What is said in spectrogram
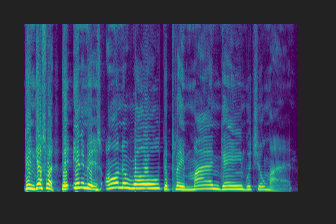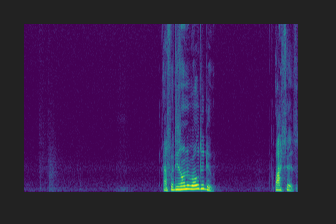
then guess what? The enemy is on the road to play mind game with your mind. That's what he's on the road to do. Watch this.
